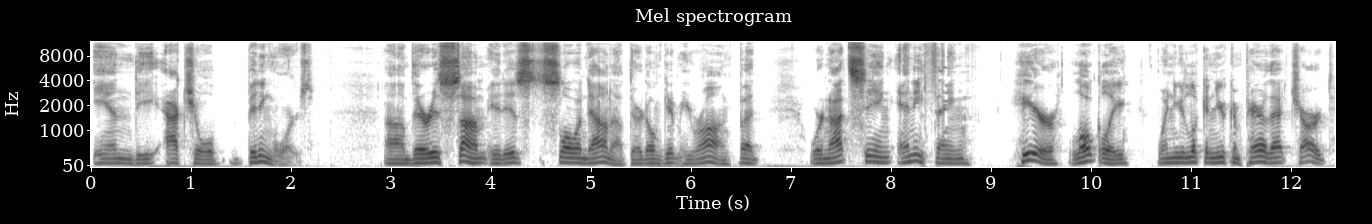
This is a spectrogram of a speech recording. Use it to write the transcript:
in the actual bidding wars. Um, there is some, it is slowing down out there, don't get me wrong, but we're not seeing anything here locally when you look and you compare that chart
